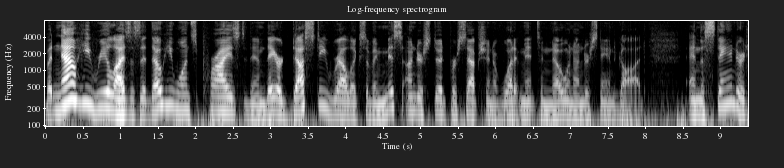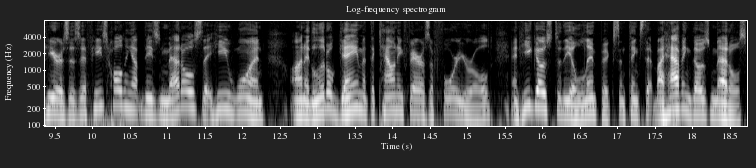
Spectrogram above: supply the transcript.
But now he realizes that though he once prized them, they are dusty relics of a misunderstood perception of what it meant to know and understand God. And the standard here is as if he's holding up these medals that he won on a little game at the county fair as a four year old, and he goes to the Olympics and thinks that by having those medals,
